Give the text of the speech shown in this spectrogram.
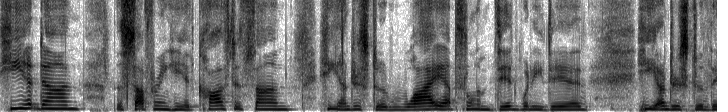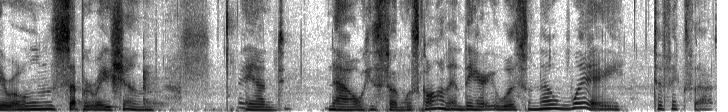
he had done, the suffering he had caused his son. He understood why Absalom did what he did. He understood their own separation. And now his son was gone, and there was no way to fix that.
